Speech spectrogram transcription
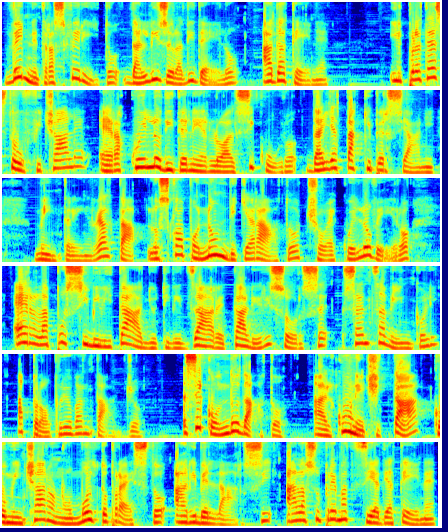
venne trasferito dall'isola di Delo ad Atene. Il pretesto ufficiale era quello di tenerlo al sicuro dagli attacchi persiani, mentre in realtà lo scopo non dichiarato, cioè quello vero, era la possibilità di utilizzare tali risorse senza vincoli a proprio vantaggio. Secondo dato, alcune città cominciarono molto presto a ribellarsi alla supremazia di Atene,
